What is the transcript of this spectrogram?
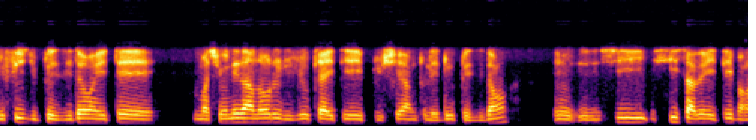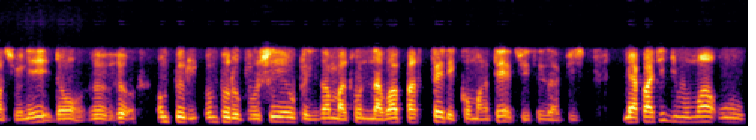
du fils du président été mentionnées dans l'ordre du jour qui a été épluché entre les deux présidents. Euh, si, si ça avait été mentionné, donc, on, peut, on peut reprocher au président Macron de n'avoir pas fait des commentaires sur ces affiches. Mais à partir du moment où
